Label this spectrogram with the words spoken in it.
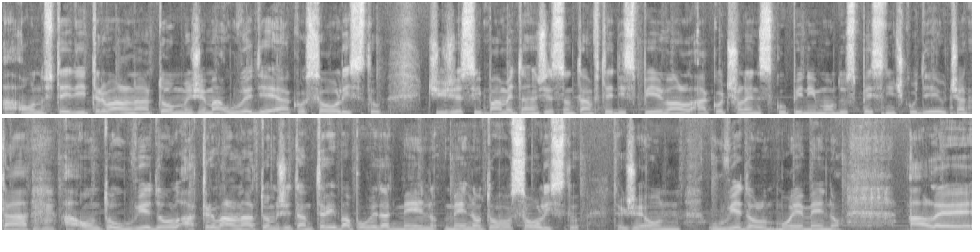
a on vtedy trval na tom, že ma uvedie ako solistu. Čiže si pamätám, že som tam vtedy spieval ako člen skupiny Modus pesničku Dievčatá uh-huh. a on to uviedol a trval na tom, že tam treba povedať meno, meno toho solistu. Takže on uviedol moje meno ale e,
